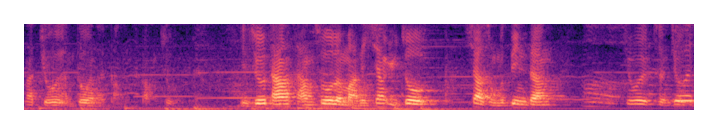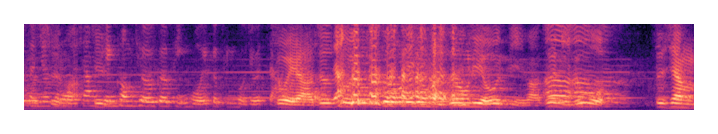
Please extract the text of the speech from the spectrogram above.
那就会很多人来帮帮助。也就是他常说的嘛，你向宇宙下什么订单，就会成就就会成就什么？像天空丢一个苹果，一个苹果就会砸。对啊，就是作用作用力跟反作用力的问题嘛。所以你如果是像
